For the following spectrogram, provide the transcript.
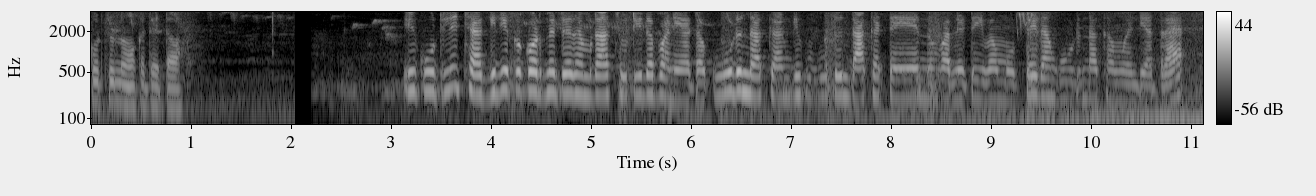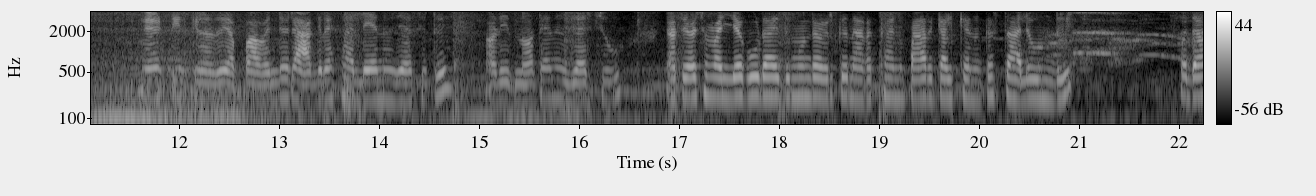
കൊടുത്ത് നോക്കട്ടെ കേട്ടോ ഈ കൂട്ടിൽ ചകിരിയൊക്കെ കൊടുത്തിട്ട് നമ്മുടെ ആ ചുട്ടിയുടെ പണിയാട്ടോ. കൂടുണ്ടാക്കുകയാണെങ്കിൽ കൂടുണ്ടാക്കട്ടെ എന്നും പറഞ്ഞിട്ട് ഇവൻ മുട്ടയിടാൻ കൂടുണ്ടാക്കാൻ വേണ്ടി അത്ര ഇട്ടിരിക്കുന്നത്. അപ്പോൾ അവന്റെ ഒരു ആഗ്രഹം അല്ലേ എന്ന് വിചാരിച്ചിട്ട് അവിടെ ഇരുന്നോട്ടെ എന്ന് വിചാരിച്ചു. അത്യാവശ്യം വലിയ കൂടായതും കൊണ്ട് അവർക്ക് നടക്കാനും പാറി കളിക്കാനൊക്കെ സ്ഥലമുണ്ട്. അപ്പോൾ അതാ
